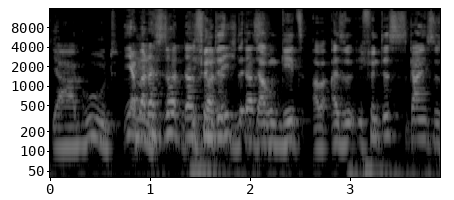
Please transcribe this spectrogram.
Ja, gut. Ja, aber das ist doch, das ich finde, nicht... das, Das, darum geht's. Aber also ich finde das gar nicht so.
